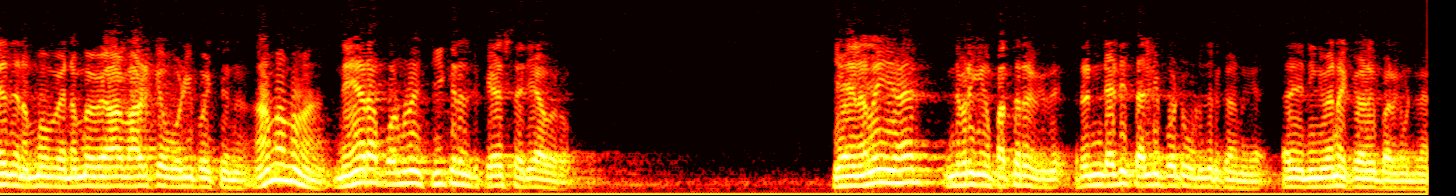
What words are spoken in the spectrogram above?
ஏது நம்ம நம்ம வாழ்க்கை ஓடி போச்சுன்னு ஆமா ஆமா நேரா போனோம்னா சீக்கிரம் கேஸ் சரியா வரும். என் யார் இந்த வரைக்கும் பத்திரம் இருக்குது. ரெண்டு அடி தள்ளி போட்டு விடுதிருக்கானுங்க அது நீங்க வேணா கேள்வி பார்க்க முடியல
